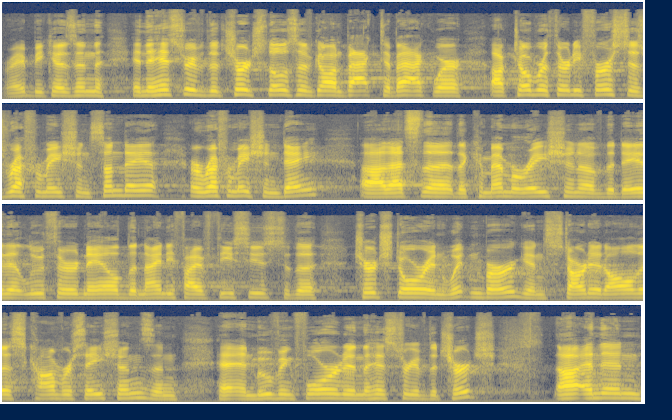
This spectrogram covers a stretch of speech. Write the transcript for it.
right? Because in the, in the history of the church, those have gone back to back, where October 31st is Reformation Sunday or Reformation Day. Uh, that's the, the commemoration of the day that Luther nailed the 95 Theses to the church door in Wittenberg and started all this conversations and, and moving forward in the history of the church. Uh, and then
